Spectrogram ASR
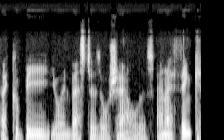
that could be your investors or shareholders. And I think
